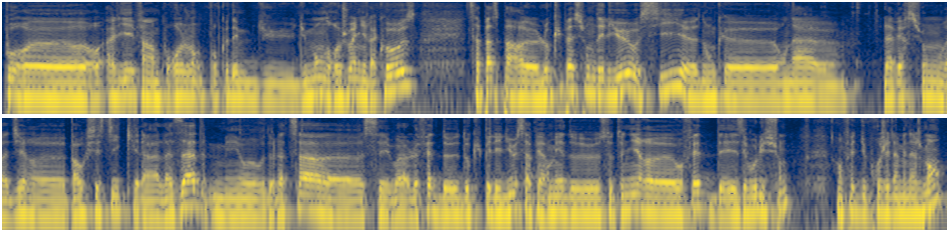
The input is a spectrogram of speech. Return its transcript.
pour allier, enfin pour, que du, monde rejoigne la cause. Ça passe par l'occupation des lieux aussi. donc on a la version, on va dire, paroxystique qui est la, la ZAD, mais au-delà de ça, c'est voilà, le fait d'occuper les lieux, ça permet de se tenir au fait des évolutions en fait du projet d'aménagement.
